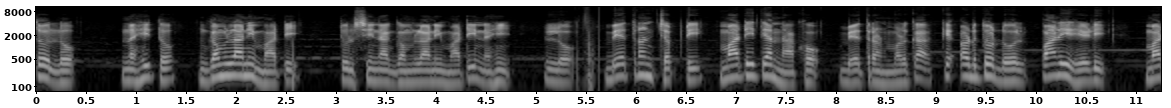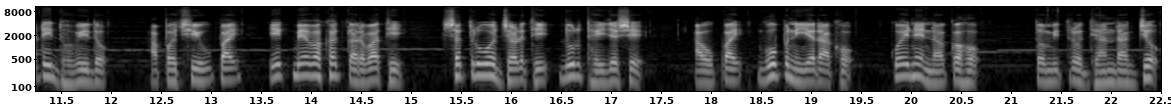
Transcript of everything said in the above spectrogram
તો લો, નહીં તો ગમલાની માટી, તુલસીના ગમલાની માટી નહીં, લો. બે ત્રણ ચપટી માટી ત્યાં નાખો. બે ત્રણ મડકા કે અડધો ડોલ પાણી રેડી માટી ધોવી દો. આ પછી ઉપાય એક બે વખત કરવાથી શત્રુઓ જળથી દૂર થઈ જશે. આ ઉપાય ગોપનીય રાખો, કોઈને ન કહો. તો મિત્રો, ધ્યાન રાખજો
